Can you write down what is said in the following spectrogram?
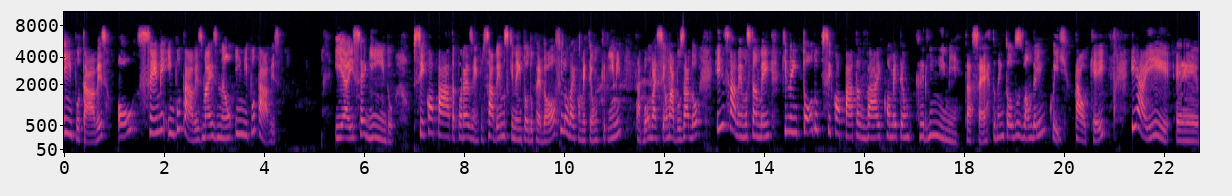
imputáveis ou semi-imputáveis, mas não inimputáveis. E aí, seguindo, psicopata, por exemplo, sabemos que nem todo pedófilo vai cometer um crime, tá bom? Vai ser um abusador. E sabemos também que nem todo psicopata vai cometer um crime, tá certo? Nem todos vão delinquir, tá ok? E aí, é,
